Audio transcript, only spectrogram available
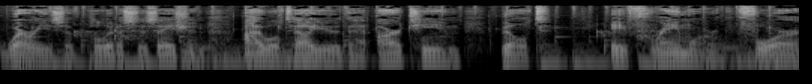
worries of politicization, I will tell you that our team built a framework for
